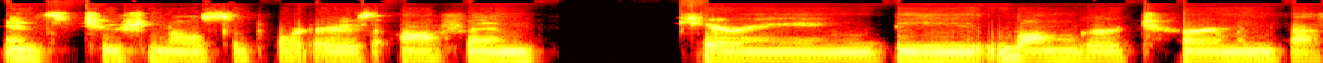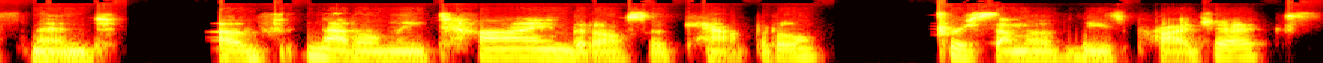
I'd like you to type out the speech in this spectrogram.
institutional supporters often carrying the longer term investment of not only time but also capital for some of these projects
